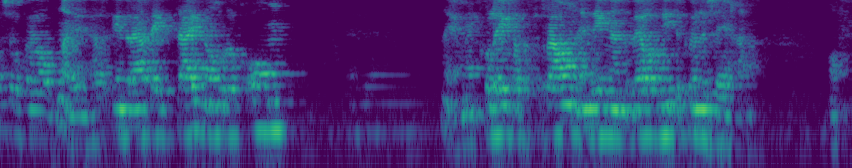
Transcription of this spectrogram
was ook wel, nou ja, had ik inderdaad even tijd nodig om eh, nou ja, mijn collega te vertrouwen en dingen wel of niet te kunnen zeggen. Of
